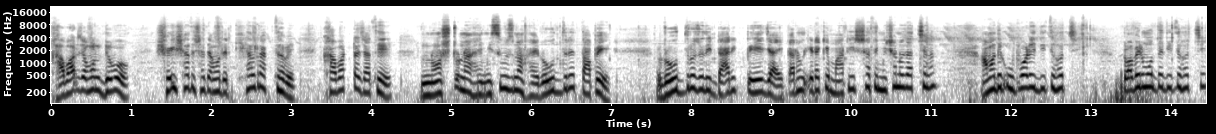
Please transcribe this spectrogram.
খাবার যেমন দেবো, সেই সাথে সাথে আমাদের খেয়াল রাখতে হবে। খাবারটা যাতে নষ্ট না হয়, মিসইউজ না হয় রৌদ্রের তাপে। রৌদ্র যদি ডাইরেক্ট পেয়ে যায়, কারণ এটাকে মাটির সাথে মেশানো যাচ্ছে না। আমাদের উপরে দিতে হচ্ছে, টবের মধ্যে দিতে হচ্ছে।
